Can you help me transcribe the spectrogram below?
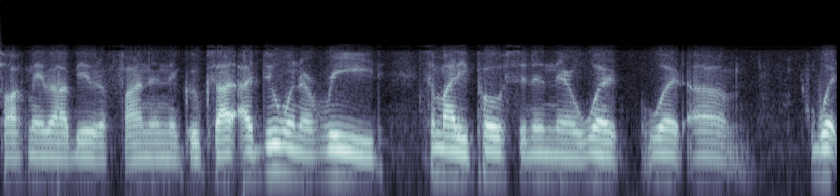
talk maybe I'll be able to find it in the group cuz I I do want to read somebody posted in there what what um what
